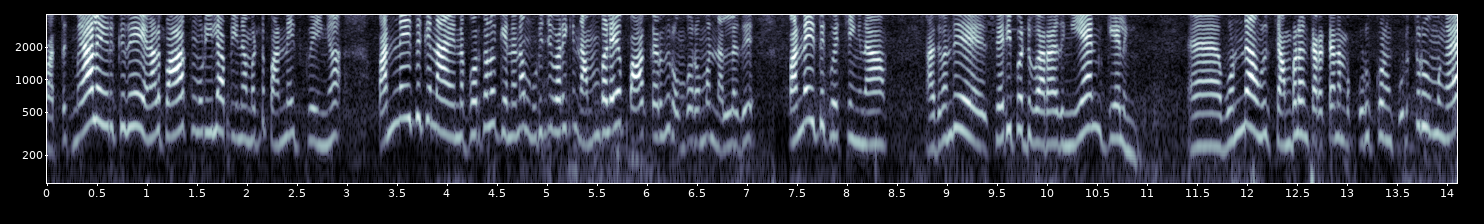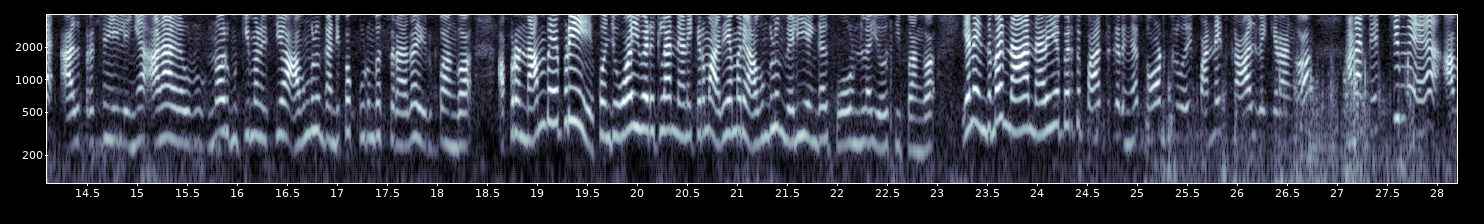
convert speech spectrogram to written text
பத்துக்கு மேலே இருக்குது என்னால் பார்க்க முடியல அப்படின்னா மட்டும் பண்ணையத்துக்கு வைங்க பண்ணையத்துக்கு நான் என்னை பொறுத்தளவுக்கு என்னென்னா முடிஞ்ச வரைக்கும் நம்மளே பார்க்கறது ரொம்ப ரொம்ப நல்லது. பண்ணையத்துக்கு வச்சிங்கன்னா அது வந்து சரிப்பட்டு வராதுங்க. ஏன்னு கேளுங்க. ஒன்று அவங்களுக்கு சம்பளம் கரெக்டாக நம்ம கொடுக்கணும் கொடுத்துருவோமுங்க. அது பிரச்சனை இல்லைங்க. ஆனால் இன்னொரு முக்கியமான விஷயம் அவங்களும் கண்டிப்பாக குடும்பஸ்தராக தான் இருப்பாங்க. அப்புறம் நம்ம எப்படி கொஞ்சம் ஓய்வு எடுக்கலாம்னு நினைக்கிறோமோ அதே மாதிரி அவங்களும் வெளியே எங்கேயாவது போகணும்லாம் யோசிப்பாங்க. ஏன்னா இந்த மாதிரி நான் நிறைய பேர்த்த பார்த்துக்கிறேங்க. தோட்டத்தில் போய் பண்ணை கால் வைக்கிறாங்க. ஆனால் வச்சுமே அவ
